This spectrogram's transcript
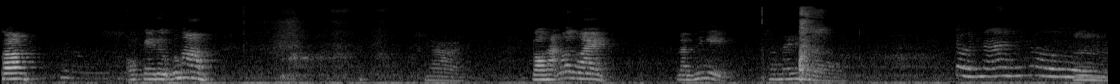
không? Ok được đúng không? Rồi. Ngồi thẳng lưng này làm thí nghiệm. Hôm nay rồi. ừ.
